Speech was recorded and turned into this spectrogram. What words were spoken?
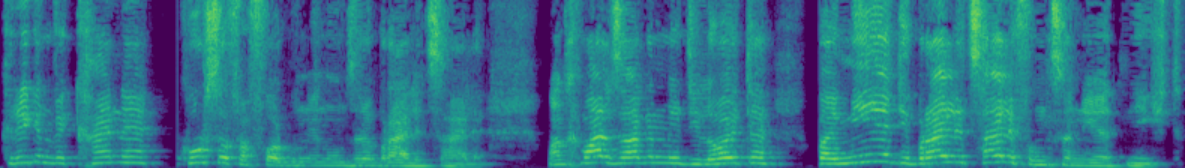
kriegen wir keine Kursorverfolgung in unserer Braillezeile. Manchmal sagen mir die Leute, bei mir die Braillezeile funktioniert nicht.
